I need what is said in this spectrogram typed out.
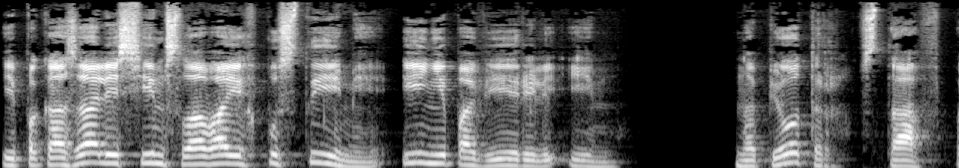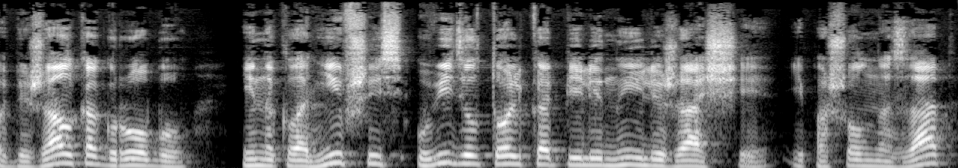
И показались им слова их пустыми, и не поверили им. Но Петр, встав, побежал к гробу, и, наклонившись, увидел только пелены лежащие и пошел назад,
